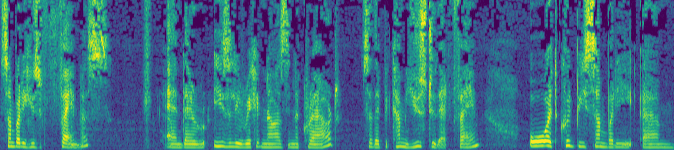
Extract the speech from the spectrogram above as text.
somebody who's famous and they're easily recognized in a crowd, so they become used to that fame. or it could be somebody um,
